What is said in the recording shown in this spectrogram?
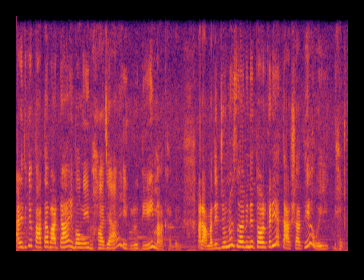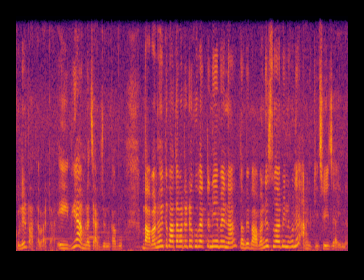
আর এদিকে পাতা বাটা এবং এই ভাজা এগুলো দিয়েই মা খাবেন। আর আমাদের জন্য সয়াবিনের তরকারি আর তার সাথে ওই ঘ্যাটকোলের পাতা বাটা। এই দিয়ে আমরা চারজন খাব। বাবান হয়তো পাতা বাটাটা খুব একটা নেবে না, তবে বাবানের সয়াবিন হলে আর কিছুই যাই না।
